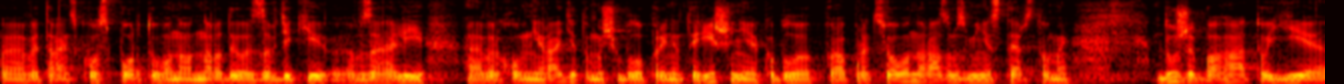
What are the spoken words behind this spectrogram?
ветеранського спорту воно народилось завдяки взагалі Верховній Раді, тому що було прийнято рішення, яке було опрацьовано разом з міністерствами. Дуже багато є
